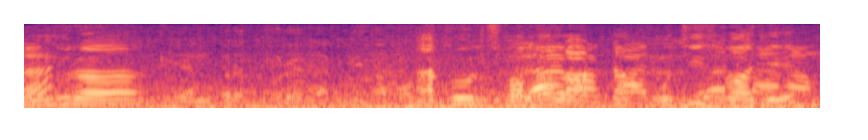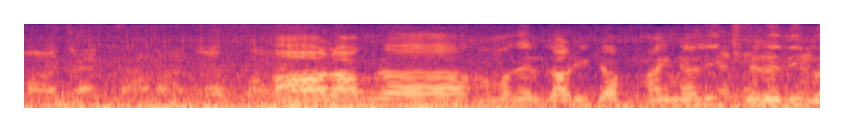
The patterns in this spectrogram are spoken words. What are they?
বন্ধুরা, এখন সকাল আটটা পঁচিশ বাজে। আর আমরা আমাদের গাড়িটা ফাইনালি ছেড়ে দিল।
